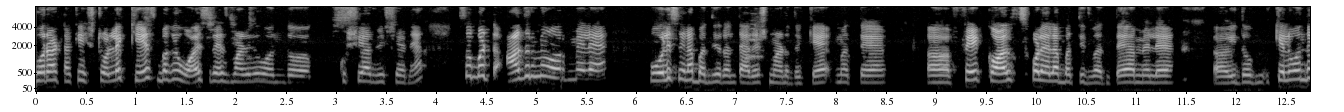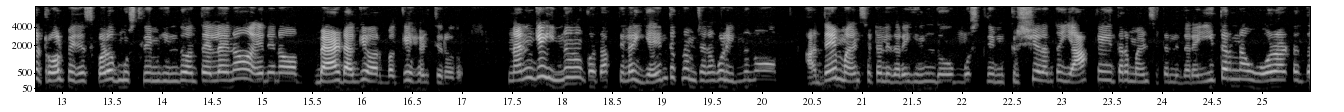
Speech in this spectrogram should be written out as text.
ಹೋರಾಟಕ್ಕೆ, ಇಷ್ಟು ಒಳ್ಳೆ ಕೇಸ್ ಬಗ್ಗೆ ವಾಯ್ಸ್ ರೇಸ್ ಮಾಡಿದ್ದು ಒಂದು ಖುಷಿಯಾದ ವಿಷಯನೇ. ಸೊ ಬಟ್ ಆದ್ರೂ ಅವ್ರ ಮೇಲೆ ಪೊಲೀಸ್ ಎಲ್ಲ ಬಂದಿರಂತೆ ಅರೆಸ್ಟ್ ಮಾಡೋದಕ್ಕೆ. ಮತ್ತೆ ಫೇಕ್ ಕಾಲ್ಸ್ಗಳೆಲ್ಲ ಬರ್ತಿದ್ವಂತೆ. ಆಮೇಲೆ ಇದು ಕೆಲವೊಂದು ಟ್ರೋಲ್ ಪೇಜಸ್ಗಳು ಮುಸ್ಲಿಂ, ಹಿಂದೂ ಅಂತ ಎಲ್ಲ ಏನೋ, ಏನೇನೋ ಬ್ಯಾಡ್ ಆಗಿ ಅವ್ರ ಬಗ್ಗೆ ಹೇಳ್ತಿರೋದು. ನನಗೆ ಇನ್ನೂ ಗೊತ್ತಾಗ್ತಿಲ್ಲ ಎಂತಕ್ಕೆ ನಮ್ಮ ಜನಗಳು ಇನ್ನೂ ಅದೇ ಮೈಂಡ್ ಸೆಟ್ ಅಲ್ಲಿ ಇದ್ದಾರೆ ಹಿಂದೂ, ಮುಸ್ಲಿಂ, ಕ್ರಿಶ್ಚಿಯನ್ ಅಂತ ಯಾಕೆ ಈ ತರ ಮೈಂಡ್ ಸೆಟ್ ಅಲ್ಲಿ ಇದ್ದಾರೆ ಈ ತರ ನಾವು ಹೋರಾಟದ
